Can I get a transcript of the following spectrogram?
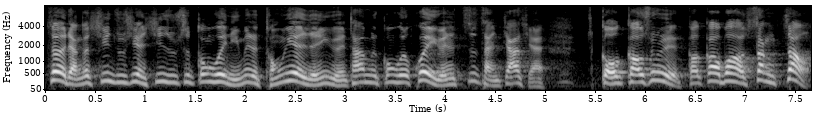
这两个新竹县新竹市工会里面的同业人员，他们工会会员的资产加起来，搞搞出去，搞搞不好上照。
